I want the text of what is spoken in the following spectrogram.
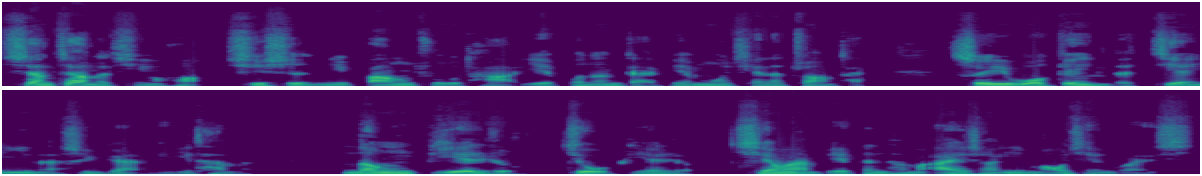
像这样的情况，其实你帮助他也不能改变目前的状态，所以我给你的建议呢是远离他们，能别惹就别惹，千万别跟他们挨上一毛钱关系，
